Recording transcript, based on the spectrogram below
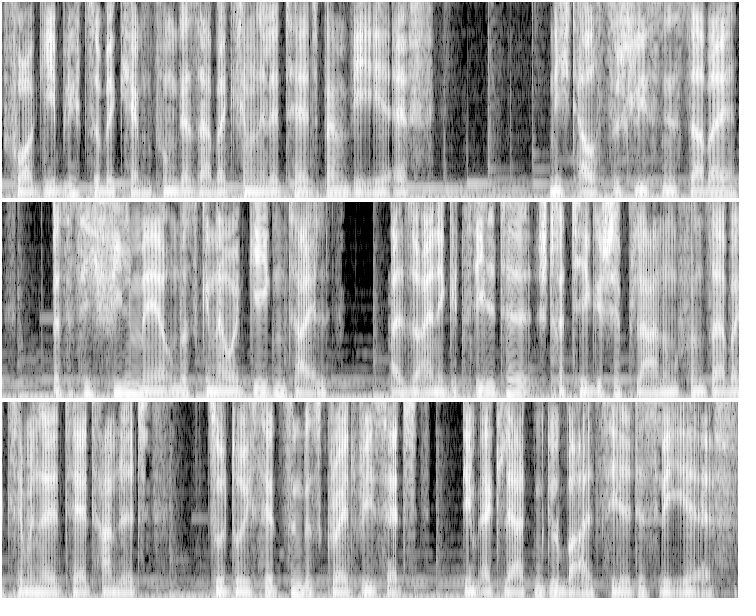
vorgeblich zur Bekämpfung der Cyberkriminalität beim WEF. Nicht auszuschließen ist dabei, dass es sich vielmehr um das genaue Gegenteil, also eine gezielte strategische Planung von Cyberkriminalität handelt, zur Durchsetzung des Great Reset, dem erklärten Globalziel des WEF.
